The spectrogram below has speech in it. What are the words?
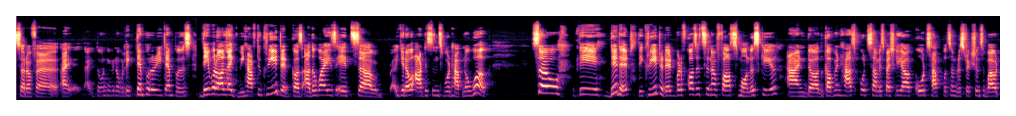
sort of uh, I I don't even know like temporary temples. They were all like we have to create it because otherwise it's uh, you know artisans would have no work. So they did it, they created it, but of course it's in a far smaller scale. And uh, the government has put some, especially our courts have put some restrictions about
